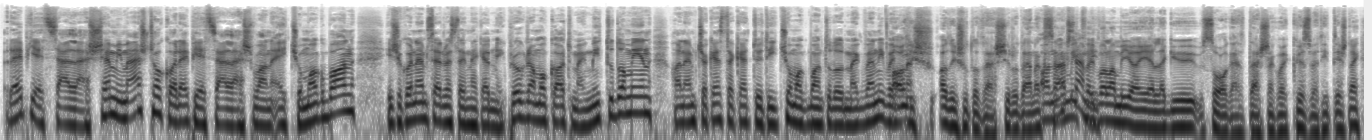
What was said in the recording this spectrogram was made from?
repjegyszállás, semmi más, csak a repjegyszállás van egy csomagban, és akkor nem szerveztek neked még programokat, meg mit tudom én, hanem csak ezt a kettőt így csomagban tudod megvenni. Vagy az, meg... is, az is utazási irodának számít, számít? vagy valami olyan jellegű szolgáltatásnak, vagy közvetítésnek.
